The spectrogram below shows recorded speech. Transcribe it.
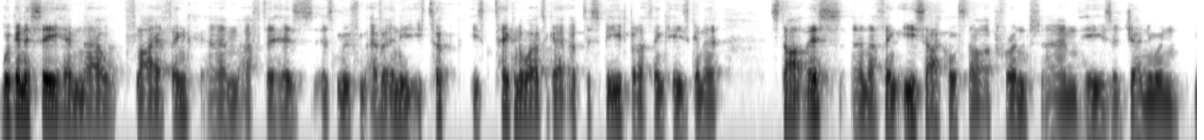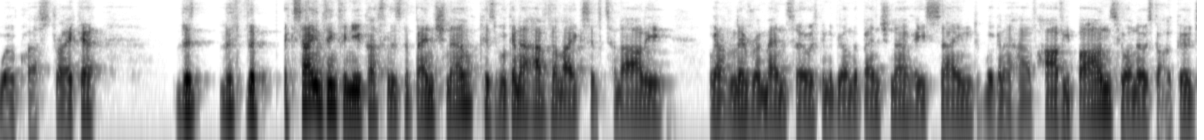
We're going to see him now fly. I think um, after his his move from Everton, he, he took he's taken a while to get up to speed, but I think he's going to start this, and I think Isak will start up front. Um, he's a genuine world class striker. The, the the exciting thing for Newcastle is the bench now because we're going to have the likes of Tonali. We're going to have Livramento is going to be on the bench now. He's signed. We're going to have Harvey Barnes, who I know has got a good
